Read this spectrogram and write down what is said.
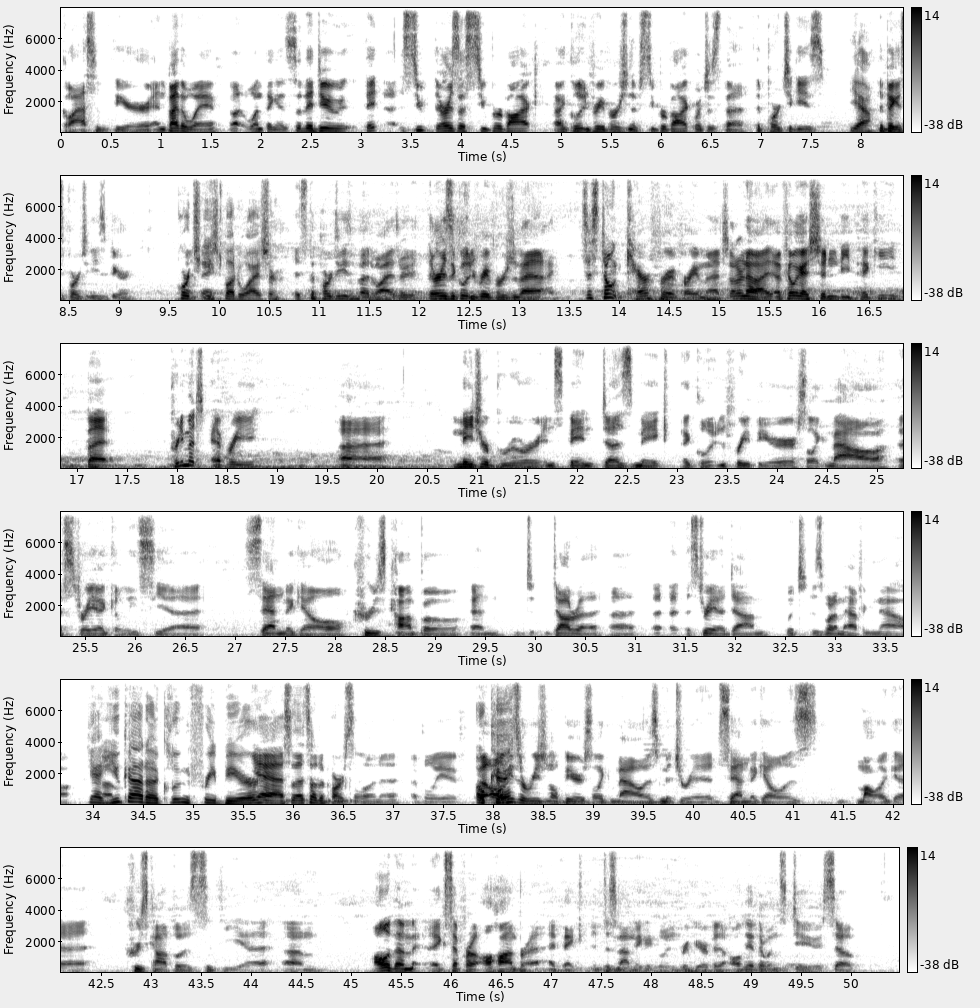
glass of beer. And by the way, uh, one thing is, so they do. They, uh, su- there is a Super Bock, a gluten-free version of Super Bock, which is the the Portuguese, Yeah, the biggest Portuguese beer. Portuguese Budweiser. It's the Portuguese Budweiser. There is a gluten-free version of that. I just don't care for it very much. I don't know. I, I feel like I shouldn't be picky, but pretty much every uh, major brewer in Spain does make a gluten free beer. So like Mahou, Estrella Galicia, San Miguel, Cruzcampo, and D- Daura, uh, Estrella Damm, which is what I'm having now. Yeah, Um, you got a gluten free beer. Yeah, so that's out of Barcelona, I believe. But Okay. All these are regional beers. So like Mahou is Madrid, San Miguel is Malaga, Cruzcampo is Sevilla. Um, all of them, except for Alhambra, I think, it does not make a gluten free beer, but all the other ones do. So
